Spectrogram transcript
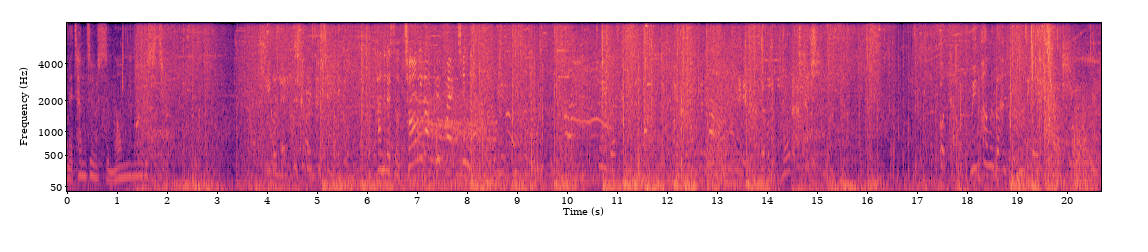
하루아침에 잠재울 수는 없는 노릇이죠. 이곳에 포탑을 설치할게. 하늘에서 정의가 빗발친다. 주의가 포탑 위 화물과 함께 움직여야 해. 내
